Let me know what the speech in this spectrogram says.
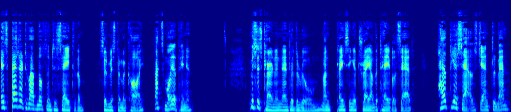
"It's better to have nothing to say to them said Mr. M'Coy. "That's my opinion." Mrs. Kernan entered the room, and placing a tray on the table said, "Help yourselves, gentlemen."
